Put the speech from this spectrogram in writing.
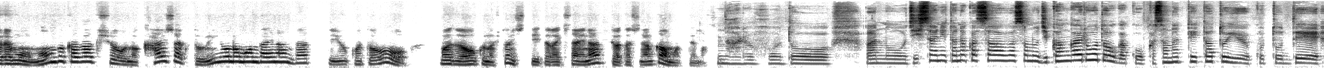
これはもう文部科学省の解釈と運用の問題なんだっていうことを、まずは多くの人に知っていただきたいなって私なんかは思ってます。なるほど。あの、実際に田中さんはその時間外労働がこう重なっていたということで、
